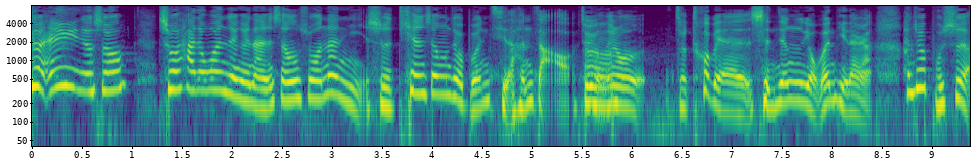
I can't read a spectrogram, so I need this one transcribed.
就 Amy 就说说，他就问这个男生说：“那你是天生就，比如你起得很早，就有那种就特别神经有问题的人？”他说：“不是，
